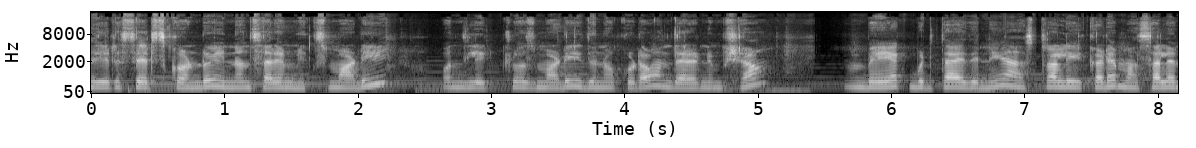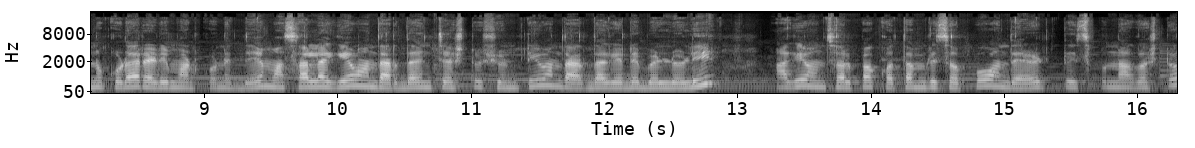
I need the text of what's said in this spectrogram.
ನೀರು ಸೇರಿಸ್ಕೊಂಡು ಇನ್ನೊಂದು ಸರಿ ಮಿಕ್ಸ್ ಮಾಡಿ, ಒಂದು ಲಿಡ್ ಕ್ಲೋಸ್ ಮಾಡಿ, ಇದನ್ನು ಕೂಡ ಒಂದೆರಡು ನಿಮಿಷ ಬೇಯಕ್ಕೆ ಬಿಡ್ತಾ ಇದ್ದೀನಿ. ಅಷ್ಟರಲ್ಲಿ ಈ ಕಡೆ ಮಸಾಲೆನೂ ಕೂಡ ರೆಡಿ ಮಾಡ್ಕೊಂಡಿದ್ದೆ. ಮಸಾಲೆಗೆ ಒಂದು ಅರ್ಧ ಇಂಚಷ್ಟು ಶುಂಠಿ, ಒಂದು ಅರ್ಧ ಗೆಡ್ಡೆ ಬೆಳ್ಳುಳ್ಳಿ, ಹಾಗೆ ಒಂದು ಸ್ವಲ್ಪ ಕೊತ್ತಂಬರಿ ಸೊಪ್ಪು, ಒಂದು ಎರಡು ಟೀ ಸ್ಪೂನ್ ಆಗೋಷ್ಟು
